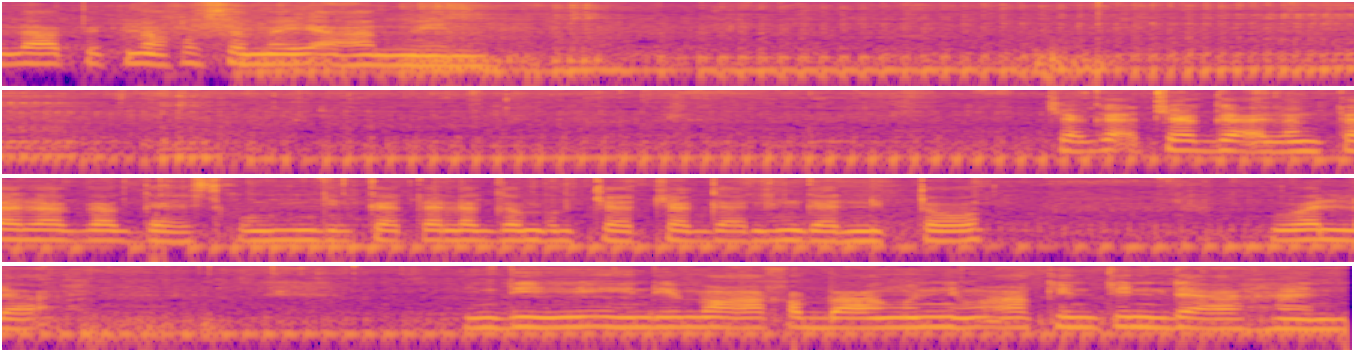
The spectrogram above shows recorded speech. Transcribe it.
Malapit na ako sa may amin. Tiyaga-tiyaga lang talaga guys. Kung hindi ka talaga magtsatsaga ng ganito, wala. Hindi, hindi makakabangon yung aking tindahan.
